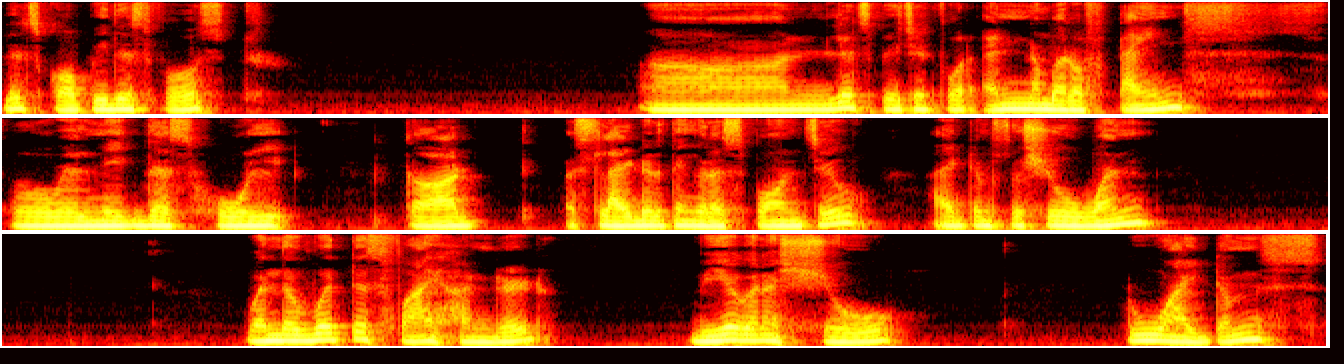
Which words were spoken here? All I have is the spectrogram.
let's copy this first. And let's paste it for n number of times. So we'll make this whole card slider thing responsive items to show one. When the width is 500 we are gonna show two items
